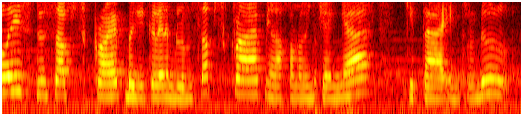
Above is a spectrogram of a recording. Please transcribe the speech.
please do subscribe bagi kalian yang belum subscribe, nyalakan loncengnya. Kita intro dulu.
